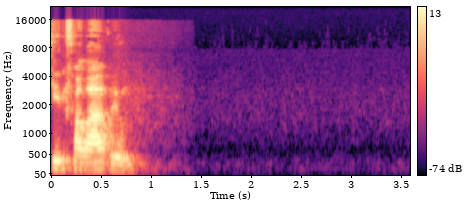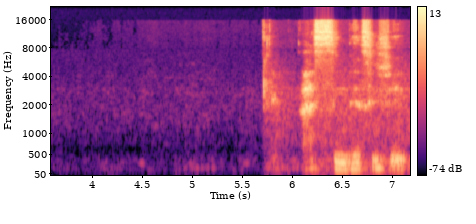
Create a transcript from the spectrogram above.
E ele falava, eu. Assim, desse jeito.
